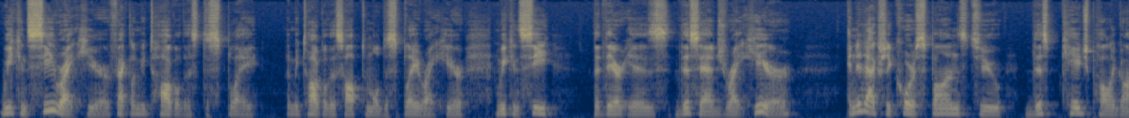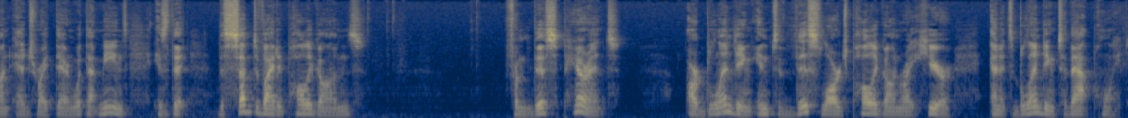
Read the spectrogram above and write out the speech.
we can see right here, in fact, let me toggle this display. Let me toggle this optimal display right here. And we can see that there is this edge right here, and it actually corresponds to this cage polygon edge right there. And what that means is that the subdivided polygons from this parent are blending into this large polygon right here, and it's blending to that point.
